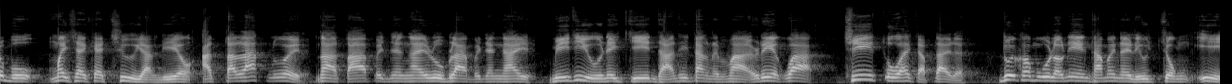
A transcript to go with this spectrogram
ระบุไม่ใช่แค่ชื่ออย่างเดียว อัตลักษณ์ด้วย หน้าตาเป็นยังไงรูปร่างเป็นยังไง มีที่อยู่ในจีนฐานที่ตั้งในพม่าเรียกว่า ชี้ตัวให้จับได้เลย ด้วยข้อมูลเหล่านี้เองทำให้นายหลิวจงอี้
